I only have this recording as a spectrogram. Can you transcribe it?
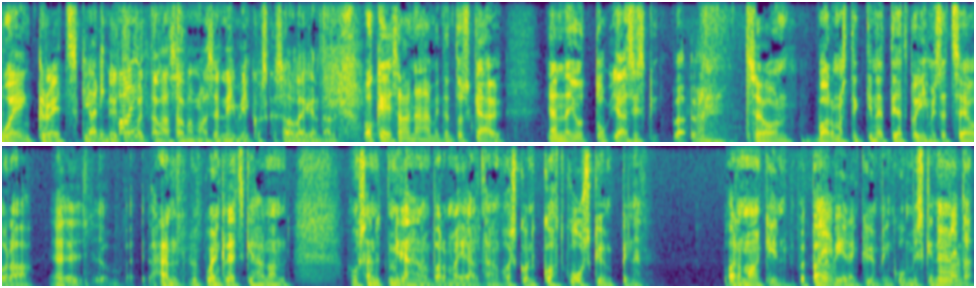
Wayne Gretzky. No niin, Nyt fine. opetellaan sanomaan sen nimi, koska se on legendaarinen. Okei, saa nähdä, miten tuossa käy. Jännä juttu. Ja siis äh, se on varmastikin, että tiedätkö, ihmiset seuraa. Äh, Hän, Wayne Gretzkyhän on, onko hän nyt, mitä hän on varmaan jältään? Olisiko nyt kohta 60 Varmaankin. Päälle Niin. 50 kumminkin. Niin Niin. tota,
